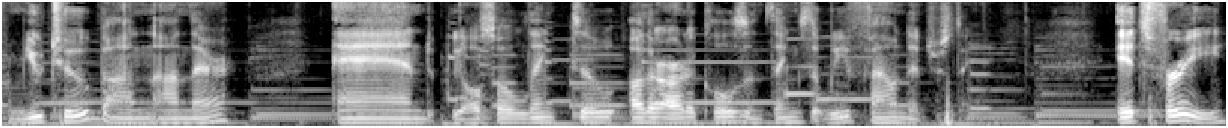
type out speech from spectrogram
from YouTube on on there and we also link to other articles and things that we've found interesting. It's free.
